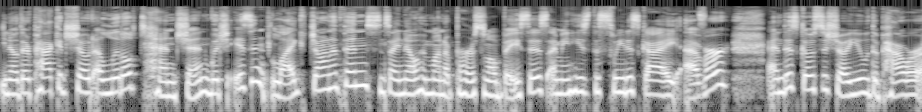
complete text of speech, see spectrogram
You know, their package showed a little tension, which isn't like Jonathan since I know him on a personal basis. I mean, he's the sweetest guy ever. And this goes to show you the power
